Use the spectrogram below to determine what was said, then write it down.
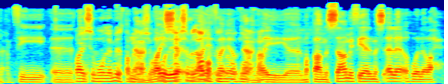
نعم. في آه راي سمو الأمير طبعا نعم هو اللي يحسم الأمر في الموضوع. نعم راي المقام السامي في هالمساله هو اللي راح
